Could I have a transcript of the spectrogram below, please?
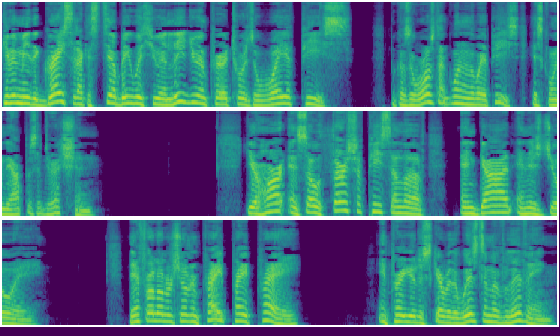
giving me the grace that I can still be with you and lead you in prayer towards a way of peace. Because the world's not going in the way of peace. It's going the opposite direction. Your heart and soul thirst for peace and love and God and his joy. Therefore, little children, pray, pray, pray. In prayer, you'll discover the wisdom of living.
